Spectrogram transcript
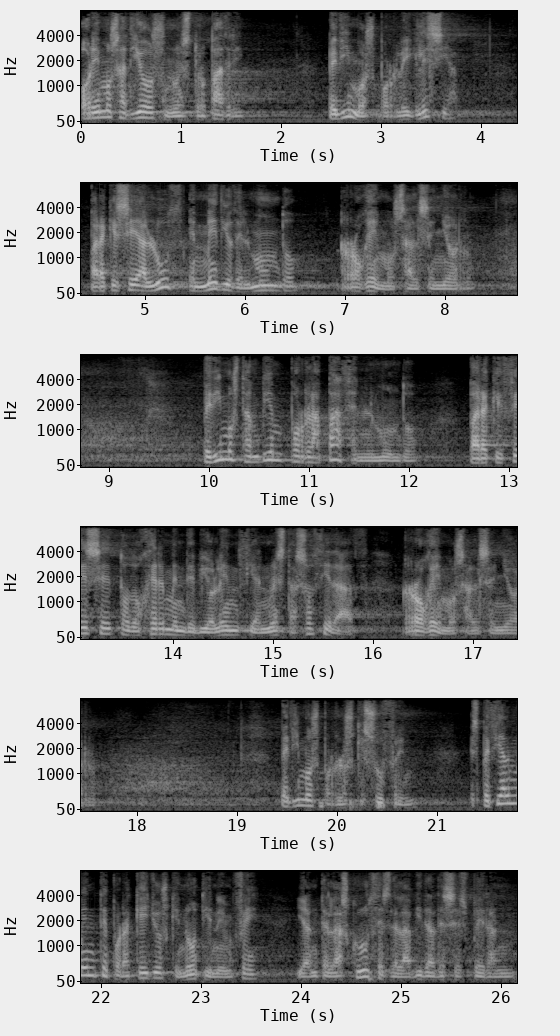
Oremos a Dios nuestro Padre. Pedimos por la Iglesia, para que sea luz en medio del mundo, roguemos al Señor. Pedimos también por la paz en el mundo, para que cese todo germen de violencia en nuestra sociedad, roguemos al Señor. Pedimos por los que sufren, especialmente por aquellos que no tienen fe y ante las cruces de la vida desesperan.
